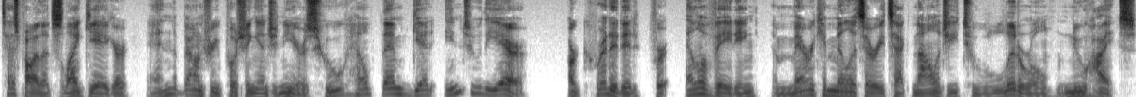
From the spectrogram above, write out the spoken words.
Test pilots like Yeager and the boundary pushing engineers who helped them get into the air are credited for elevating American military technology to literal new heights.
